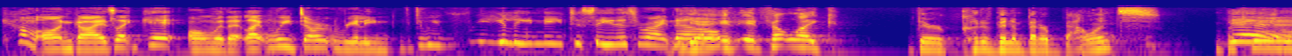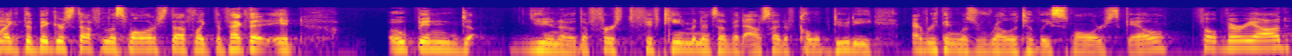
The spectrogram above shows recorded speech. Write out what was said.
come on, guys, like get on with it. Like we don't really, do we really need to see this right now? Yeah, it, it felt like there could have been a better balance between Yeah. like the bigger stuff and the smaller stuff. Like the fact that it opened, you know, the first 15 minutes of it outside of Call of Duty, everything was relatively smaller scale. Felt very odd.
